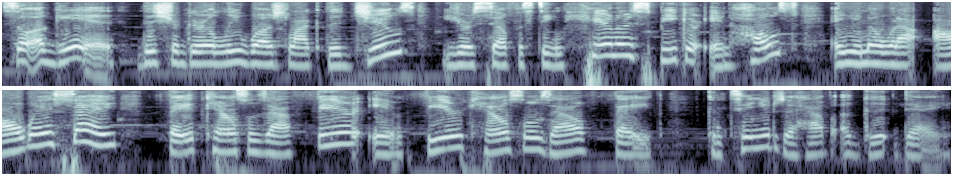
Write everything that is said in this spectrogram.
So again, this your girl Lee Welch like the juice, your self-esteem healer, speaker, and host. And you know what I always say, faith counsels out fear and fear counsels out faith. Continue to have a good day.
